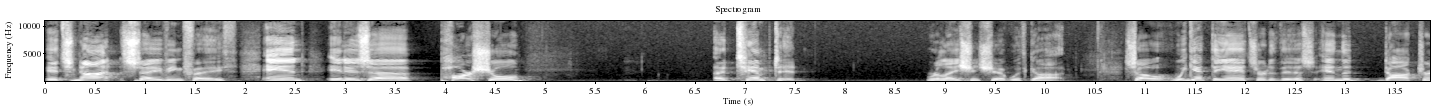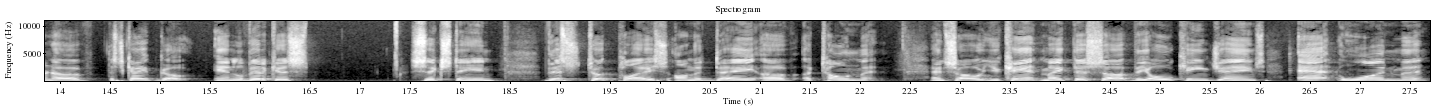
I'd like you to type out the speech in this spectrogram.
It's not saving faith, and it is a partial, attempted relationship with God. So we get the answer to this in the doctrine of the scapegoat. In Leviticus 16, This took place on the Day of Atonement. And so you can't make this up, the old King James, at one moment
